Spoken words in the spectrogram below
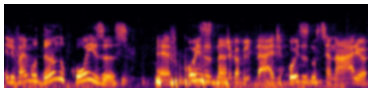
ele vai mudando coisas, é, coisas na jogabilidade, coisas no cenário.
